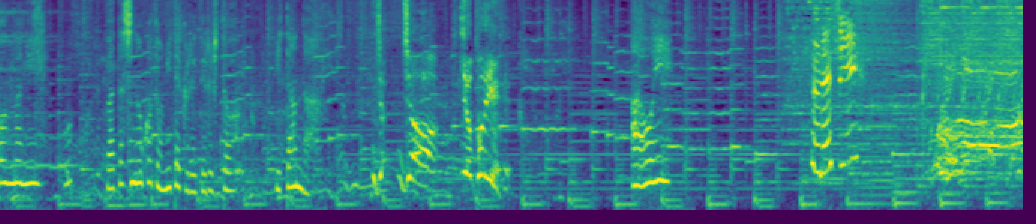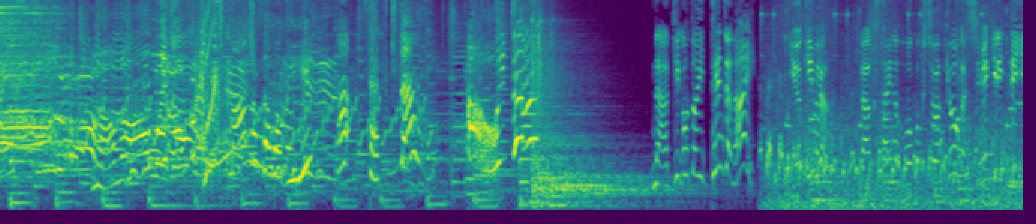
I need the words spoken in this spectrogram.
こんなに私のこと見てくれてる人いたんだ。じゃじゃあやっぱり！葵。嬉しい泣き言言ってんじゃない。雪村学祭の報告書は今日が締め切りって言っ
